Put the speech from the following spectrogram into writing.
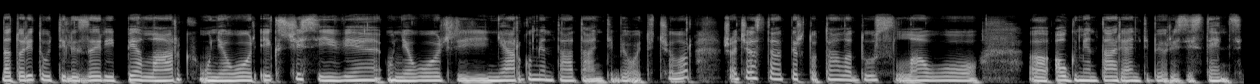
datorită utilizării pe larg, uneori excesive, uneori neargumentată a antibioticelor și aceasta per total a dus la o uh, augmentare a antibiorezistenței.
